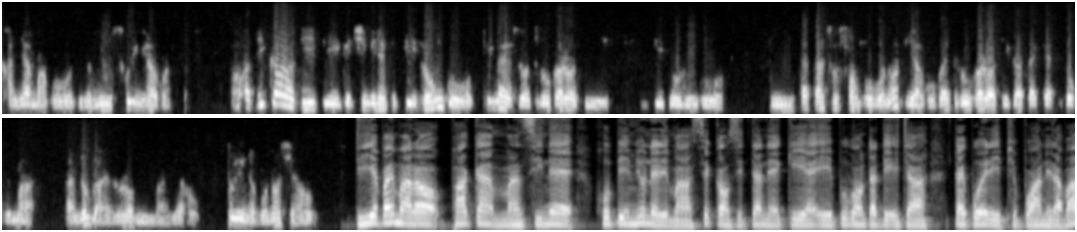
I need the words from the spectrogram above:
ခံရမှာကို ဒီလိုမျိုး စိုးရိမ်တာပေါ့။ အဓိကကတော့ကချင်ပြည်နယ်တပြည်လုံးကိုထိခိုက်တယ်ဆိုတော့သူတို့ကတော့ပြည်သူတွေကိုတပ်ကစုဆောင်းဖို့ပေါ့နော်။ဒီဟာကိုပဲသူတို့ကတော့အဓိက Target လုပ်ပြီးမှလုပ်လာတယ်လို့တော့မြင်ပါတယ်ဗျ။စိုးရိမ်တာပေါ့နော်။”ဒီရက်ပိုင်းမှာတော့ဖားကန့်၊မံစီနဲ့ဟိုပင်မြို့နယ်တွေမှာစစ်ကောင်စီတပ်နဲ့ KIA ပူးပေါင်းတပ်တွေအကြားတိုက်ပွဲတွေဖြစ်ပွားနေတာပါ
